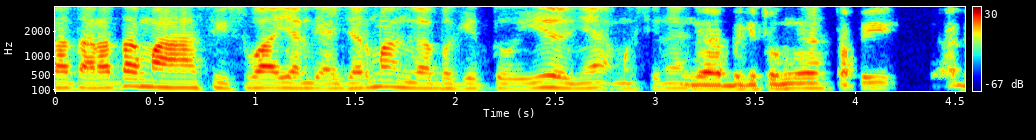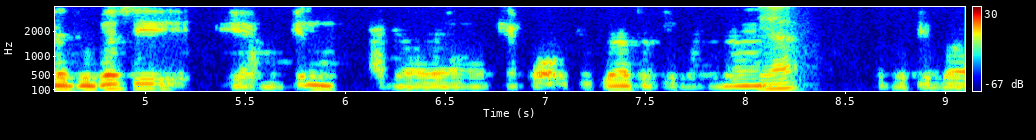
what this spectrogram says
rata-rata mahasiswa yang diajar mah nggak begitu iya nya maksudnya. nggak begitu nggak tapi ada juga sih ya mungkin ada yang kepo juga atau gimana Ya. tiba-tiba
